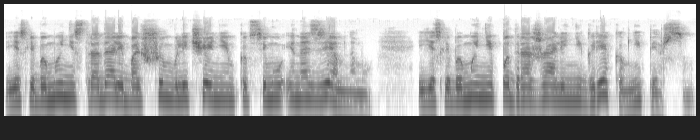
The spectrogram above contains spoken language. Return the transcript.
если бы мы не страдали большим влечением ко всему иноземному, и если бы мы не подражали ни грекам, ни персам.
